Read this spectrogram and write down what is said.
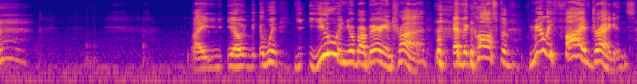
either. Like you know, with you and your barbarian tribe, at the cost of merely five dragons,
